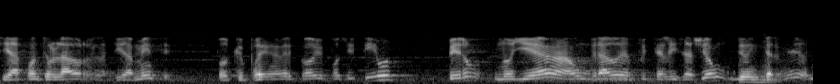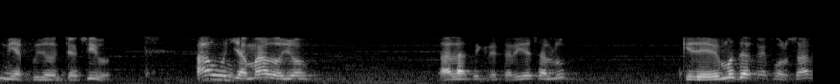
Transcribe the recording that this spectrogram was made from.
se ha controlado relativamente, porque pueden haber COVID positivos, pero no llegan a un grado de hospitalización de intermedio ni a cuidado intensivo. Hago un llamado yo a la Secretaría de Salud que debemos de reforzar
